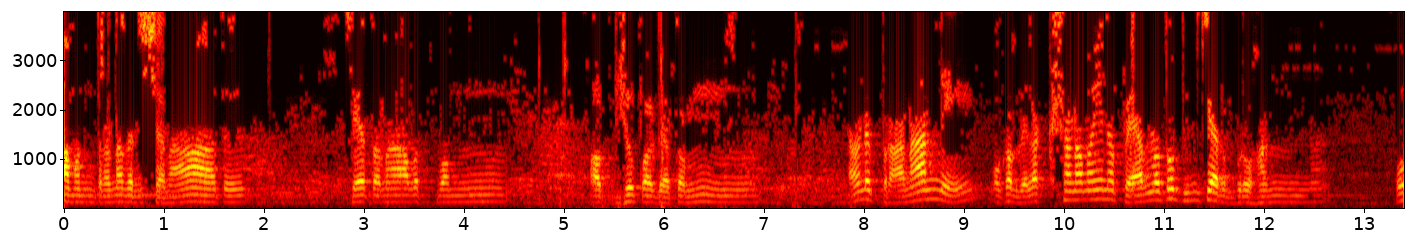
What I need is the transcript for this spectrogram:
ఆమంత్రణ దర్శనాత్ చేతనావత్వం అభ్యుపగతం. ఏమంటే ప్రాణాన్ని ఒక విలక్షణమైన పేర్లతో పిలిచారు. బృహన్ ఓ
